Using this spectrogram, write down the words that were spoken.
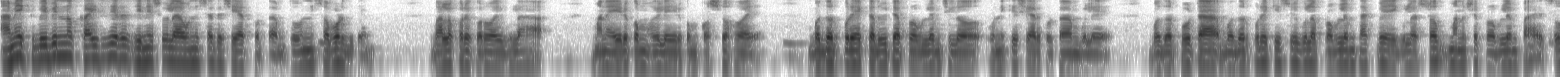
আমি বিভিন্ন ক্রাইসিসের জিনিসগুলা উনির সাথে শেয়ার করতাম। তো উনি সবর দিতেন, ভালো করে করো, এগুলা মানে এরকম হইলে এরকম কষ্ট হয়। বদরপুরে একটা দুইটা প্রবলেম ছিল, উনিকে শেয়ার করতাম বলে, বদরপুরটা, বদরপুরে কিছু এগুলা প্রবলেম থাকবে, এগুলা সব মানুষের প্রবলেম পায় সো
